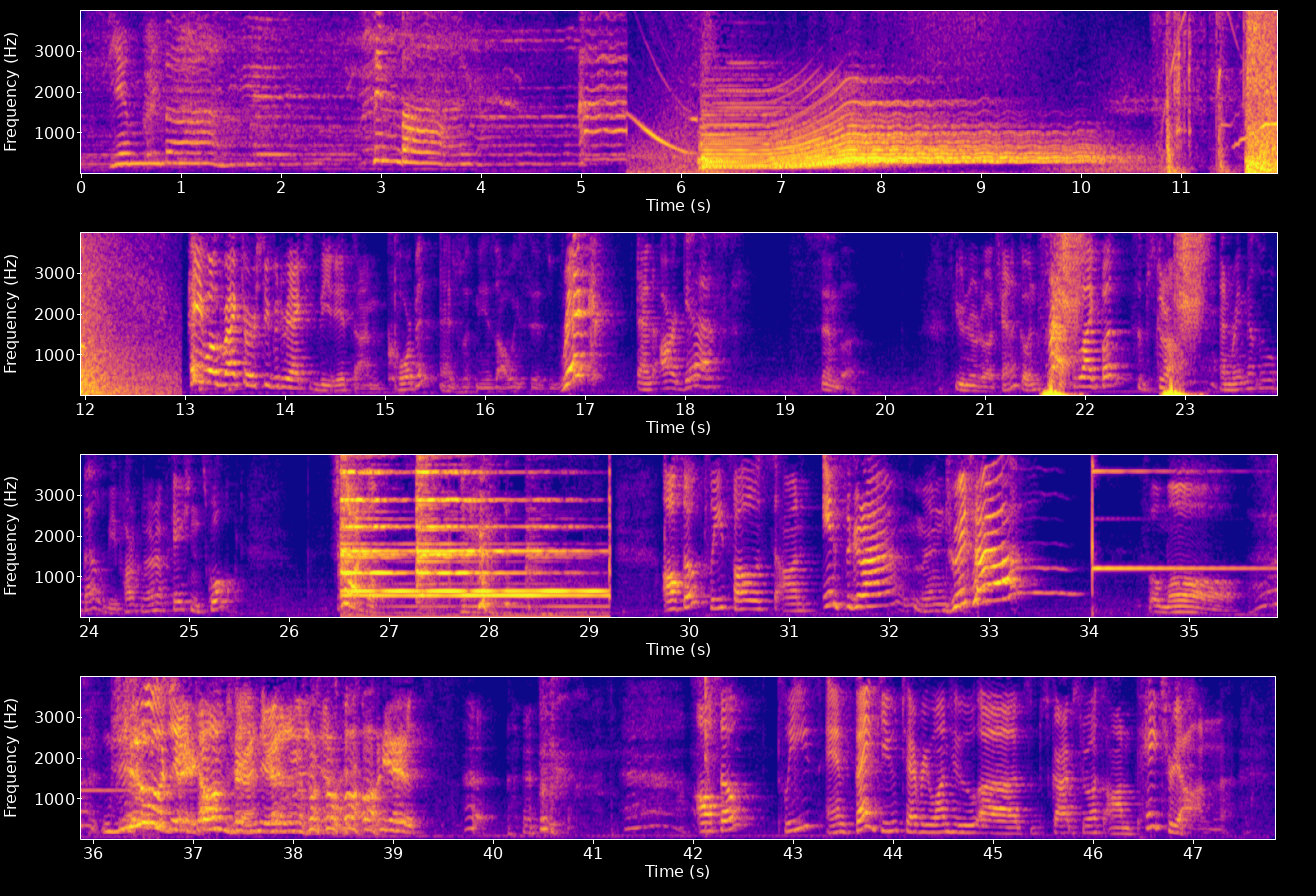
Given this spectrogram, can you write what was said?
Simba. Simba. Hey, welcome back to our Stupid Reactions Idiots. I'm Korbin, and with me as always is Rick. And our guest, Simba. If you're new to our channel, go and smash the like button, subscribe, and ring that little bell to be part of the notification squad. Squad! also, please follow us on Instagram and Twitter for more juicy content. also, please and thank you to everyone who uh, subscribes to us on Patreon.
